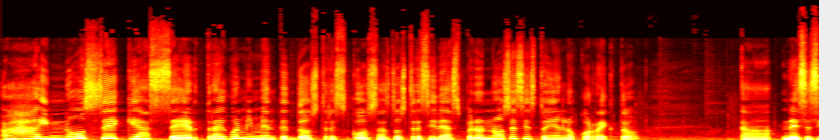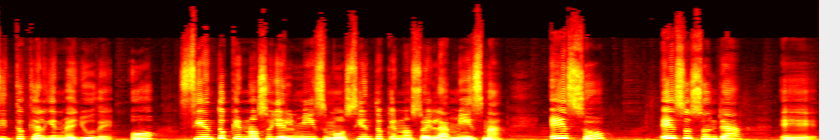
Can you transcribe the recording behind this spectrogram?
ay, no sé qué hacer, traigo en mi mente dos, tres cosas, dos, tres ideas, pero no sé si estoy en lo correcto, ah, necesito que alguien me ayude o siento que no soy el mismo, siento que no soy la misma. Eso, esos son ya eh,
